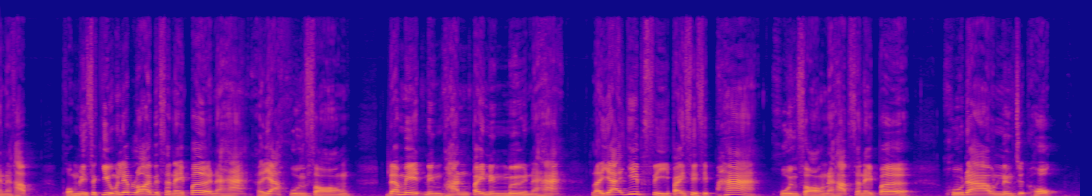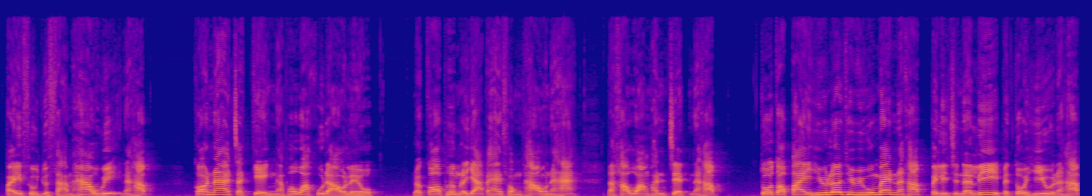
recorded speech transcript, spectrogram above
นนะครับ ผมรีสกิลมาเรียบร้อยเป็นสไนเปอร์นะฮะ ระยะคูณ 2 ดาเมจ 1,000 ไป 10,000 นะฮะ ระยะ 24 ไป 45 คูณ 2 นะครับ สไนเปอร์ คูดาว 1.6 ไป 0.35 วินะครับ ก็น่าจะเก่งนะ เพราะว่าคูดาวเร็ว แล้วก็เพิ่มระยะไปให้ 2 เท่านะฮะ ราคาวางพันเนะครับ ตัวต่อไป Healer TV Woman นนะครับเป็น Legendary เป็นตัว Heal นะครับ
